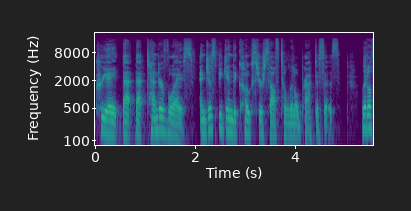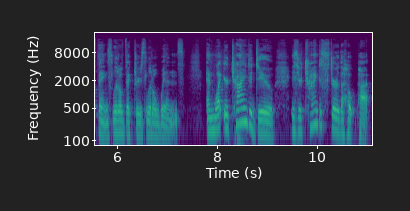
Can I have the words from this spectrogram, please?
create that that tender voice, and just begin to coax yourself to little practices little things, little victories, little wins. And what you're trying to do is you're trying to stir the hope pot.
